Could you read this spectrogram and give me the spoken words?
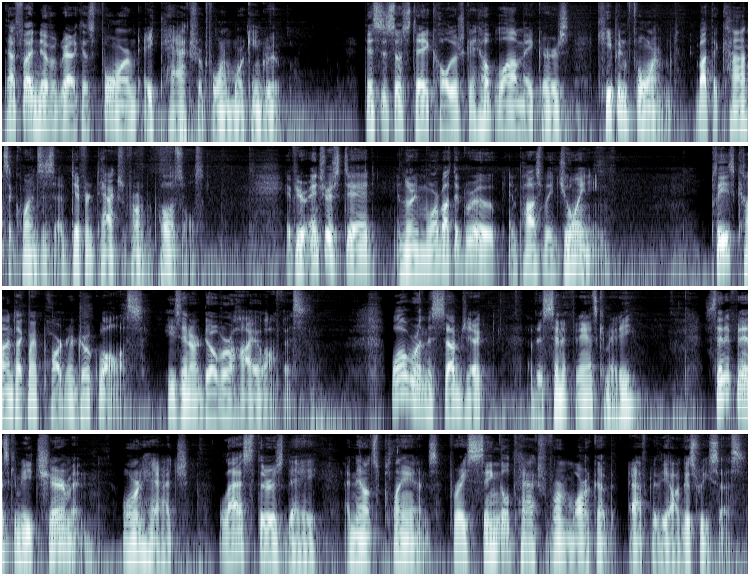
That's why Novogradac has formed a tax reform working group. This is so stakeholders can help lawmakers keep informed about the consequences of different tax reform proposals. If you're interested in learning more about the group and possibly joining, please contact my partner, Dirk Wallace. He's in our Dover, Ohio office. While we're on the subject of the Senate Finance Committee, Senate Finance Committee Chairman Orrin Hatch last Thursday announced plans for a single tax reform markup after the August recess.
